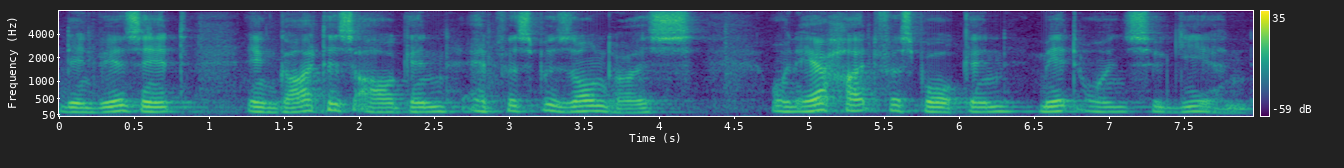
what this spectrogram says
denn wir sind in Gottes Augen etwas Besonderes und er hat versprochen, mit uns zu gehen.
